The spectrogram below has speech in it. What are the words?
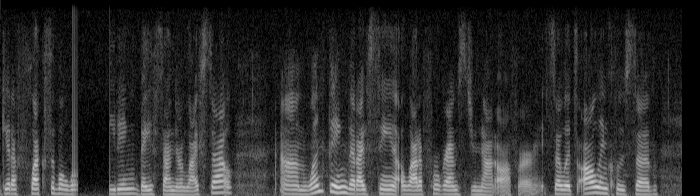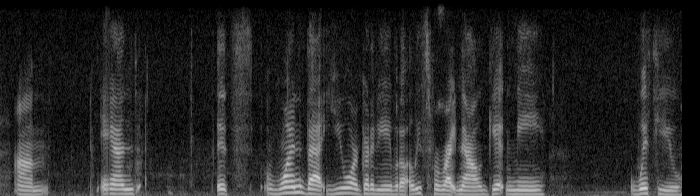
get a flexible eating based on their lifestyle. Um, one thing that I've seen a lot of programs do not offer. So it's all inclusive. Um, and it's one that you are going to be able to, at least for right now, get me with you,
